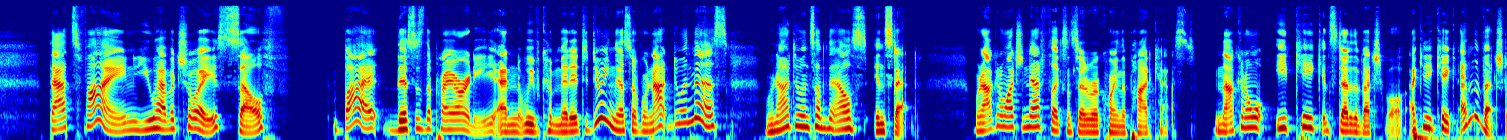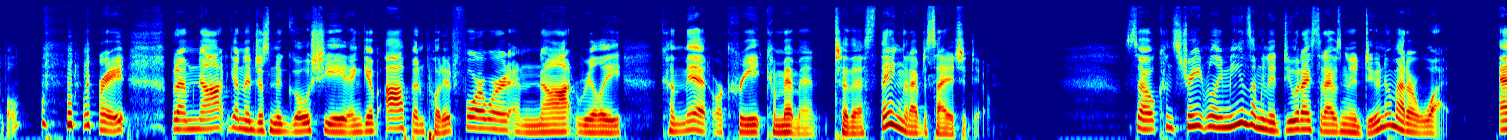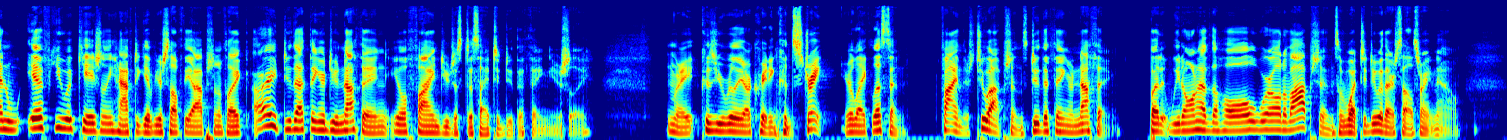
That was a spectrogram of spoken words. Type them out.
that's fine. You have a choice, self, but this is the priority. And we've committed to doing this. So if we're not doing this, we're not doing something else instead. We're not going to watch Netflix instead of recording the podcast. I'm not going to eat cake instead of the vegetable. I can eat cake and the vegetable, right? But I'm not going to just negotiate and give up and put it forward and not really commit or create commitment to this thing that I've decided to do. So, constraint really means I'm going to do what I said I was going to do no matter what. And if you occasionally have to give yourself the option of like, all right, do that thing or do nothing, you'll find you just decide to do the thing usually, right? Because you really are creating constraint. You're like, listen, fine, there's two options do the thing or nothing. But we don't have the whole world of options of what to do with ourselves right now.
